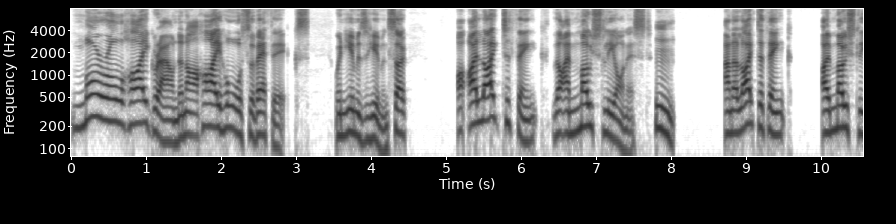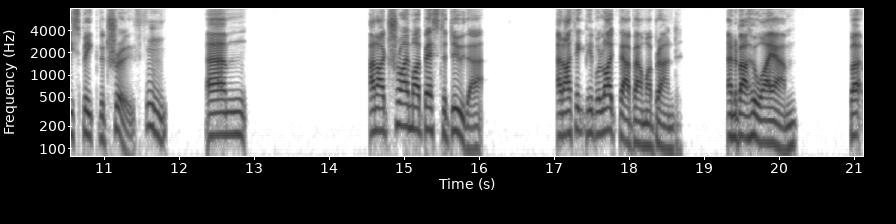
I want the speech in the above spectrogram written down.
moral high ground and our high horse of ethics when humans are humans. So I, I like to think that I'm mostly honest, Mm. and I like to think I mostly speak the truth. Mm. Um, and I try my best to do that. And I think people like that about my brand and about who I am. But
